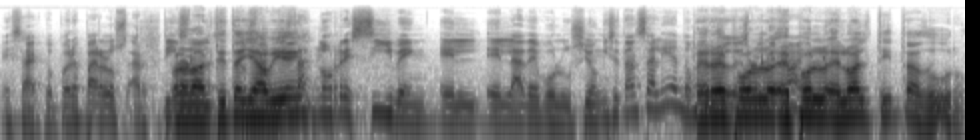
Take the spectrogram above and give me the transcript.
Exacto, pero es para los artistas. Pero los artistas ya bien- no reciben el, el- la devolución y se están saliendo Pero es por, lo- es por es los artistas duros.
